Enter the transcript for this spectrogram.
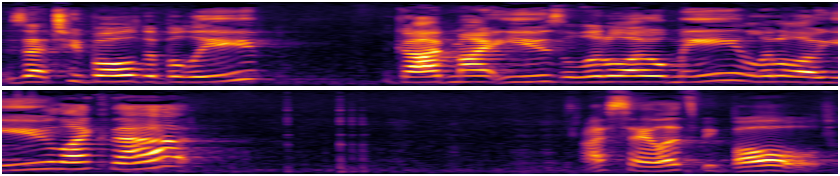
Is that too bold to believe? God might use a little old me, a little old you like that? I say, let's be bold.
